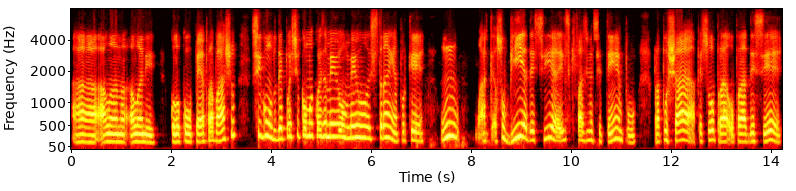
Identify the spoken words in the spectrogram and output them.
a Alana, Alane colocou o pé para baixo. Segundo, depois ficou uma coisa meio, meio estranha, porque um subia, descia, eles que faziam esse tempo para puxar a pessoa para descer,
